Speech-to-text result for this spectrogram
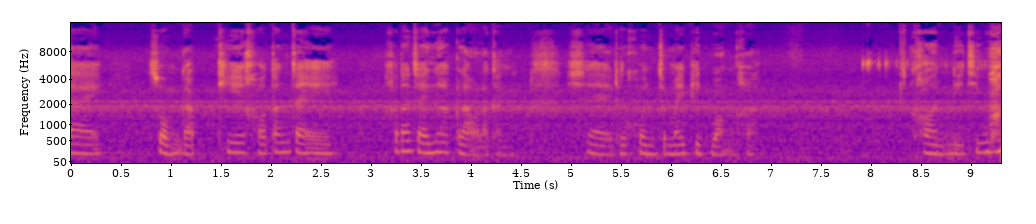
ได้สมกับที่เขาตั้งใจ เขาตั้งใจเลือกเราละกัน ใช่ทุกคนจะไม่ผิดหวังค่ะคอนนิจิวะ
